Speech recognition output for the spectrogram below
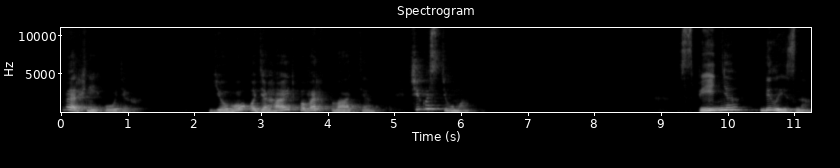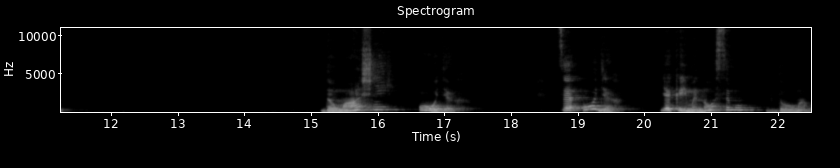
верхній одяг. Його одягають поверх плаття чи костюма. Спідня білизна. Домашній одяг. Це одяг, який ми носимо вдома.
